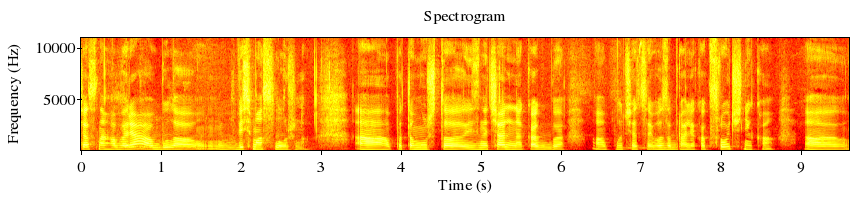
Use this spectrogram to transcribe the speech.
Честно говоря, было весьма сложно, А, потому что изначально, как бы, а, получается, его забрали как срочника, А,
